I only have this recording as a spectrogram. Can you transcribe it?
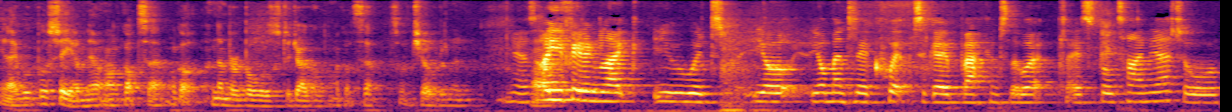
you know, we'll, we'll see. I mean, I've got uh, I've got a number of balls to juggle. I've got uh, sort of children, and Yes. Uh, Are you feeling like you would you're you're mentally equipped to go back into the workplace full time yet, or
